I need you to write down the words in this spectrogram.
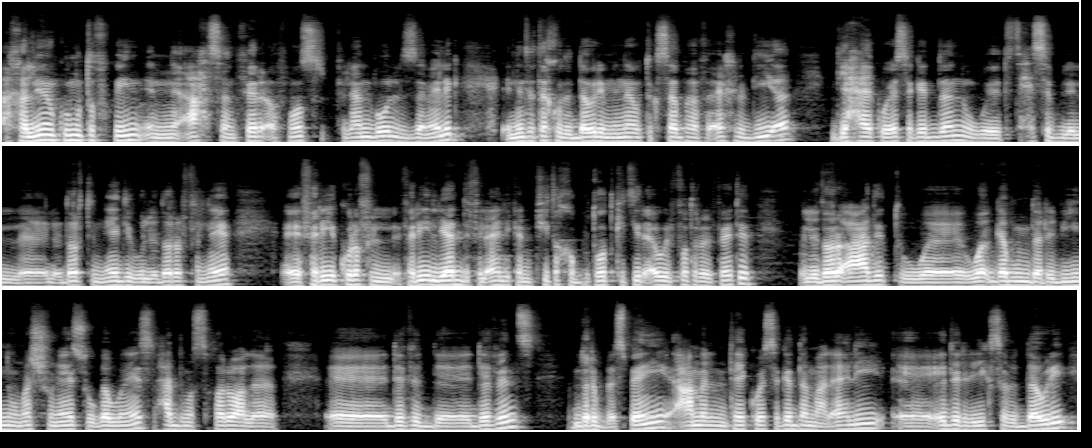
خلينا نكون متفقين إن أحسن فرقة في مصر في ال handball الزمالك إن أنت تاخد الدوري منها وتكسبها في آخر دقيقة. دي حاجة كويسة جدا وتتحسب لإدارة النادي والإدارة الفنية. آه، فريق الكوره في فريق اليد في الأهلي كان فيه تخبطات كتير قوي الفترة اللي فاتت. الإدارة قعدت وجابوا مدربين ومشوا ناس وجابوا ناس لحد ما استقروا على آه، ديفيد ديفيز المدرب الاسباني عمل نتائج كويسة جدا مع الأهلي آه، قدر يكسب الدوري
